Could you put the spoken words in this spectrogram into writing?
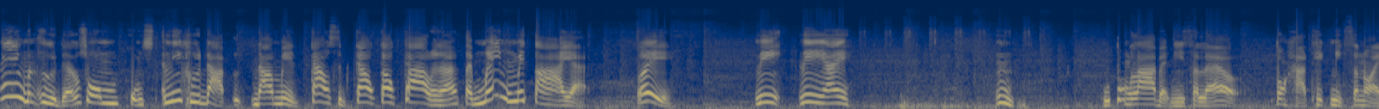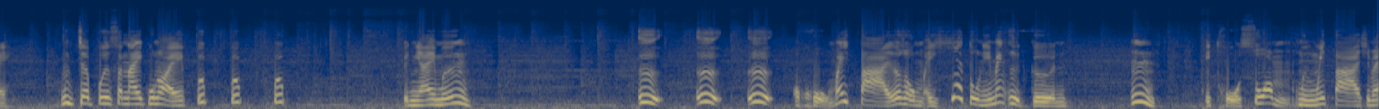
แม่งมันอืดเดี๋ยวท่านผู้ชม ผมอันนี้คือดาบดาเมจ9999 เลยนะ แต่แม่งไม่ตายอะ เฮ้ย นี่นี่ไง อืมกูต้องล่าแบบนี้ซะแล้ว ต้องหาเทคนิคซะหน่อย มึงเจอปืนสไนกูหน่อยปุ๊บปุ๊บปุ๊บเป็นไงมึง อืออืออือโอ้โห ไม่ตายท่านผู้ชมไอ้เหี้ยตัวนี้แม่งอืดเกิน อืม ไอ้โถส้วมมึงไม่ตายใช่ไหม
